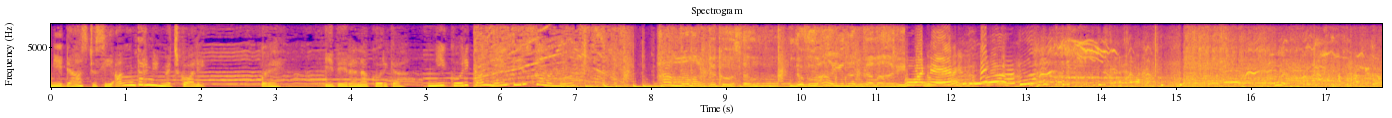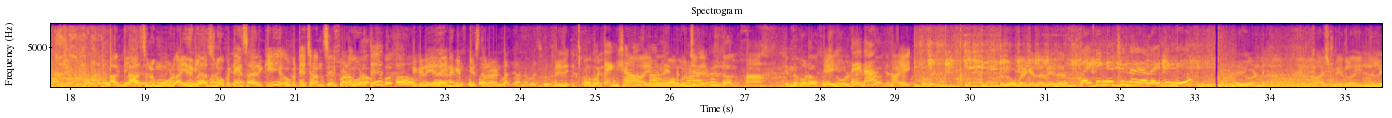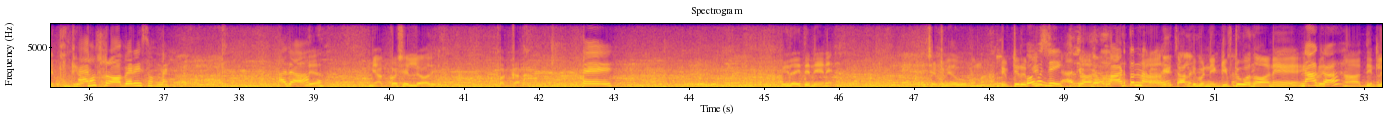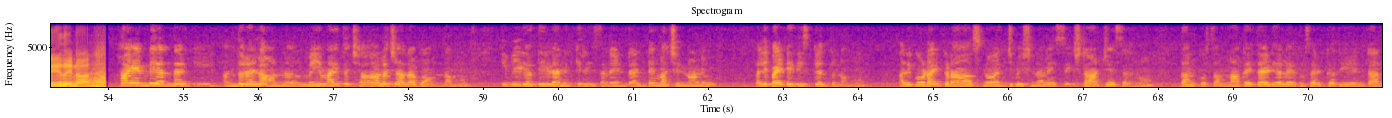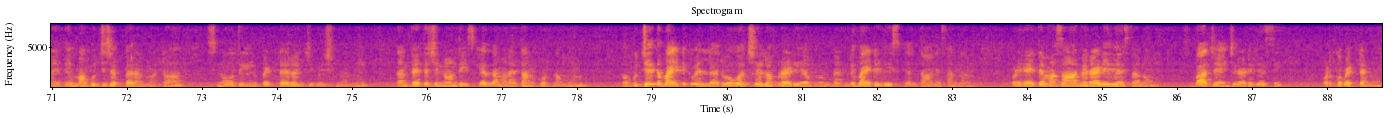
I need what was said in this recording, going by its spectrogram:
నీ డాన్స్ చూసి అందరూ నిన్ను మెచ్చుకోవాలి. ఒరే ఇదేరా నా కోరిక? నీ కోరిక నేను తీరుస్తానమ్మా. అమ్మ మాట కోసం నువ్వు ఆయుధంగా మారి ఆ గ్లాసులు మూడు ఐదు గ్లాసులు ఒకటేసారికి ఒకటే ఛాన్స్కి పడగొడితే ఇక్కడ ఏదైనా గిఫ్ట్ ఇస్తాడంట. ఇది. ఓ టెన్షన్ ఆ, ఇప్పుడు మా బుజ్జి. ఇంకా లోపలికి వెళ్ళలేదు. లైటింగ్ వచ్చిందా లైటింగ్ ఇదిగోండి. కాశ్మీర్లో ఇల్లు ఎట్లుంటాయి స్ట్రాబెర్రీస్ ఉన్నాయి. అదా? అదే. మీ అక్క చెల్లి అది. పక్క. ఏ ఇదైతే నేనే. చెట్టు మీద పోకున్నా. Fifty rupees? ఇప్పుడు నీకు గిఫ్ట్ కొందాం అని నాకా? దీంట్లో ఏదైనా హాయ్ అండి అందరికి. అందరూ ఎలా ఉన్నారు? మేమైతే చాలా చాలా బాగున్నాము. ఈ వీడియో తీయడానికి రీజన్ ఏంటంటే మా చిన్నోడిని మళ్ళీ బయటికి తీసుకెళ్తున్నాము. అది కూడా ఇక్కడ స్నో ఎగ్జిబిషన్ అనేసి స్టార్ట్ చేశారు దానికోసం నాకైతే ఐడియా లేదు సరిగ్గా అది ఏంటా అనేది. మా బుజ్జి చెప్పారనమాట స్నోది పెట్టారు ఎగ్జిబిషన్ అని. దానికైతే చిన్నోడిని తీసుకెళ్దామని అయితే అనుకుంటున్నాము. మా బుజ్జి అయితే బయటికి వెళ్ళారు. వచ్చేలోపు రెడీ అవ్వి ఉండండి బయటికి తీసుకెళ్తా అనేసి అన్నారు ఇప్పటికైతే మా సార్ని రెడీ చేస్తాను బాగా చేయించి రెడీ చేసి పడుకోబెట్టాను.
